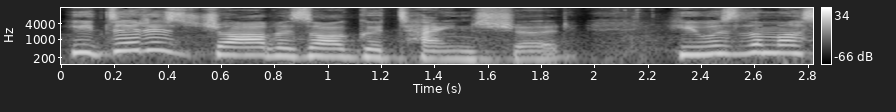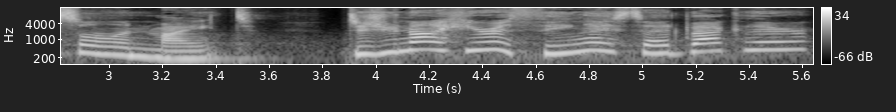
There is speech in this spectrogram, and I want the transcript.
He did his job as all good Titans should. He was the muscle and might. Did you not hear a thing I said back there?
